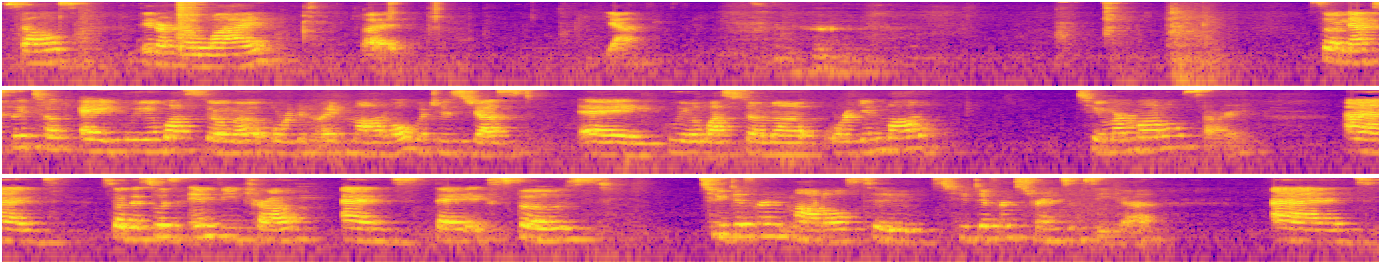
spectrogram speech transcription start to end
cells, they don't know why, but yeah. So next they took a glioblastoma organoid model, which is just a glioblastoma organ model, tumor model, sorry. And so this was in vitro, and they exposed two different models to two different strains of Zika. And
